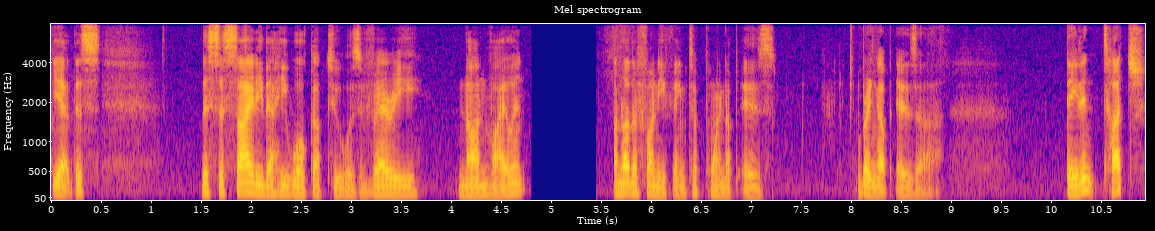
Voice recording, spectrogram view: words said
yeah, this this society that he woke up to was very nonviolent. Another funny thing to point up is bring up is uh they didn't touch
